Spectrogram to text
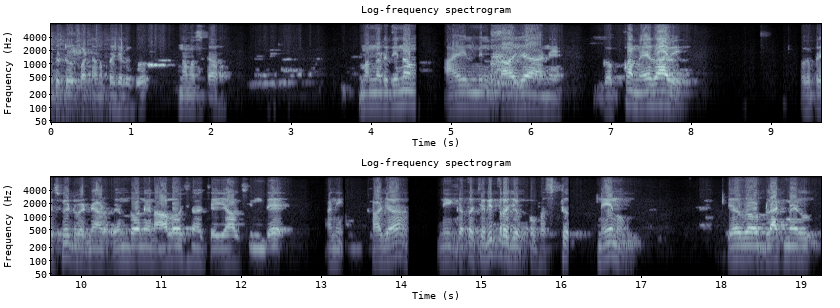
పొద్దుటూరు పట్టణ ప్రజలకు నమస్కారం. మొన్నటి దినం ఆయిల్ మిల్ కాజా అనే గొప్ప మేధావి ఒక ప్రెస్ మీట్ పెట్టినాడు. ఎందో నేను ఆలోచన చేయాల్సిందే అని. కాజా నీ గత చరిత్ర చెప్పు ఫస్ట్. నేను ఏదో బ్లాక్మెయిల్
